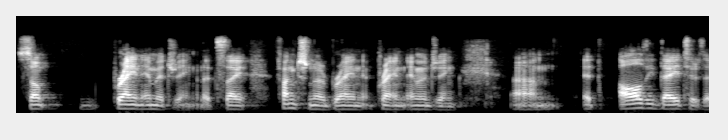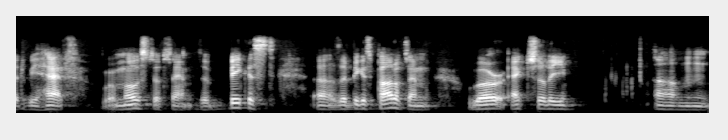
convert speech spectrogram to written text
some brain imaging, let's say functional brain brain imaging, um, it, all the data that we have, were most of them, the biggest uh, the biggest part of them were actually um,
